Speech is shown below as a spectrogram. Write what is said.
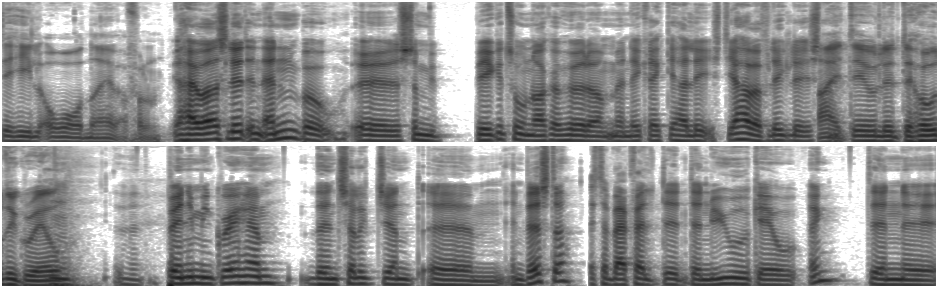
det helt overordnede i hvert fald. Jeg har jo også lidt en anden bog, øh, som vi begge to nok har hørt om, men ikke rigtig har læst. Jeg har i hvert fald ikke læst Nej, det er jo lidt the holy grail. Mm. Benjamin Graham, The Intelligent um, Investor. Altså i hvert fald den, den nye udgave, ikke? Den, øh,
